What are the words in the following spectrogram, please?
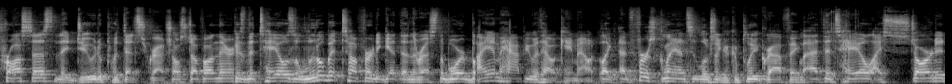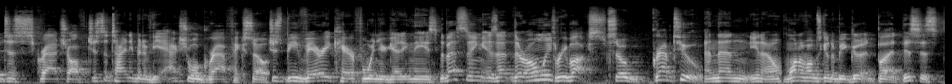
process that they do to put that scratch off stuff on there because the tail is a little bit tougher to get than the rest of the board, but I am happy with how it came out. Like at first glance, it looks like a complete graphic. At the tail, I started to scratch off just a tiny bit of the actual graphic. So just be very careful when you're getting these. The best thing is that they're only three bucks. So grab two and then, you know, one of them's gonna be good, but this is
